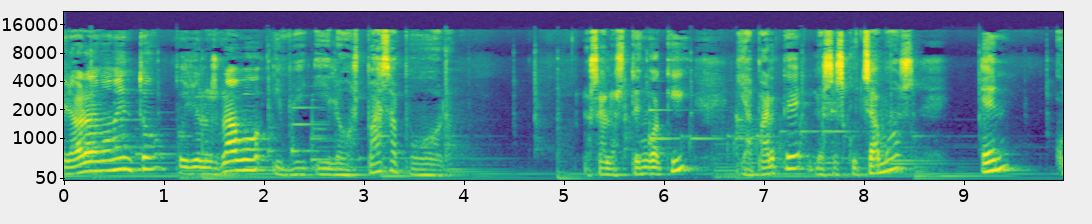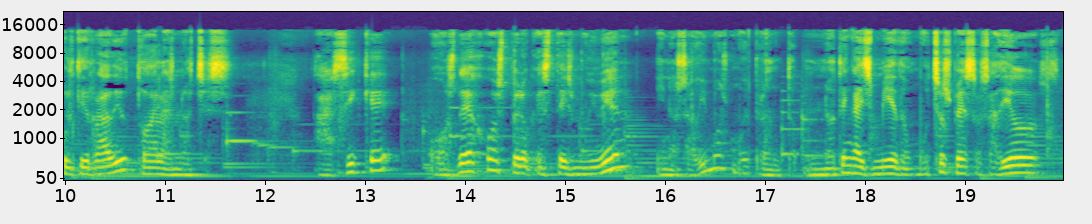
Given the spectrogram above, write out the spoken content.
pero ahora de momento, pues yo los grabo y, los pasa por... O sea, los tengo aquí y aparte los escuchamos en Cultiradio todas las noches. Así que os dejo, espero que estéis muy bien y nos oímos muy pronto. No tengáis miedo, muchos besos, adiós.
